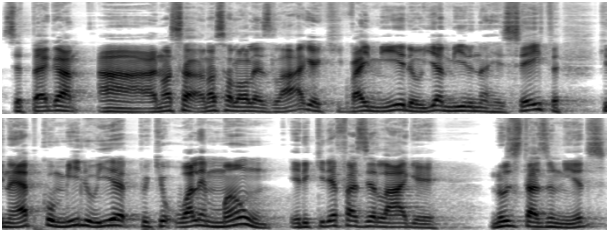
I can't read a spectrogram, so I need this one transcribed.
Você pega a, a nossa, a nossa Lawless Lager, que vai milho, ia milho na receita, que na época o milho ia... Porque o alemão, ele queria fazer lager nos Estados Unidos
